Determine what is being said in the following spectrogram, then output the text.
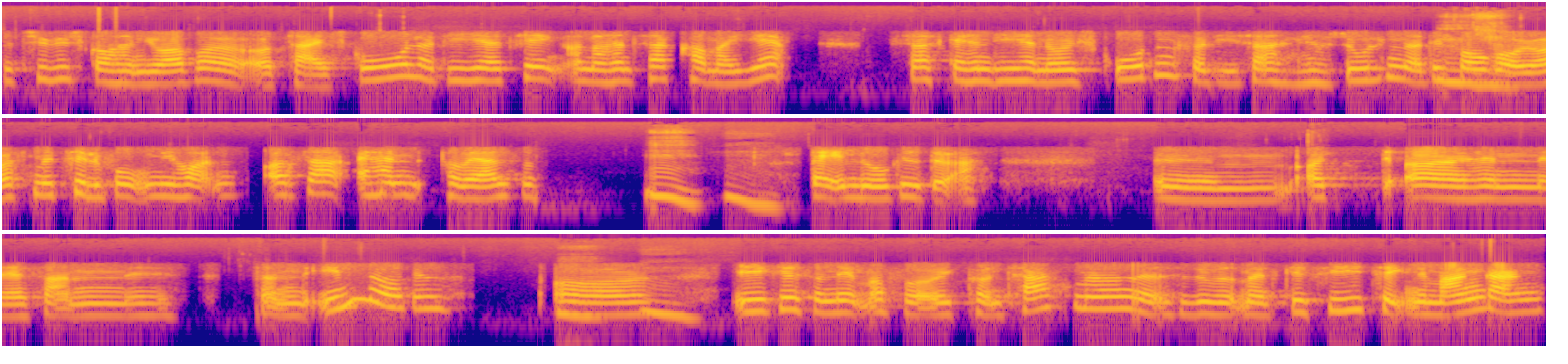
Så typisk går han jo op og, og tager i skole og de her ting, og når han så kommer hjem, så skal han lige have noget i skrutten, fordi så er han jo sulten, og det foregår jo også med telefonen i hånden. Og så er han på værelset Mm. bag lukket dør. Øhm, og, og han er sådan, øh, sådan indlukket, og mm. ikke så nem at få i kontakt med. Altså, du ved, man skal sige tingene mange gange.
